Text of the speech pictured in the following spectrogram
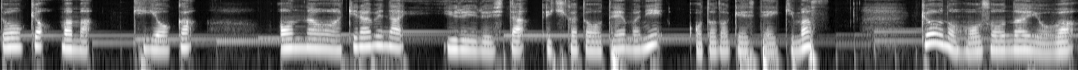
同居ママ、起業家、女を諦めないゆるゆるした生き方をテーマにお届けしていきます。今日の放送内容は、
